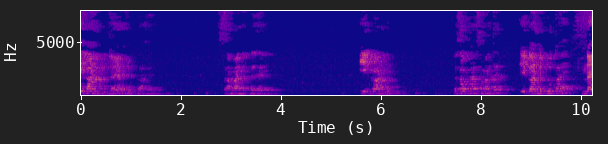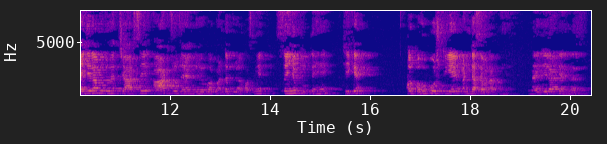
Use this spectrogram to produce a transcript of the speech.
एकांड जयांग होता है, सामान्यतः एकांड कैसा होता है सामान्यतः एकांड होता है। नाइजेला में जो है चार से आठ जो जैन जो है वो अंडक जो आपस में संयुक्त होते हैं, ठीक है? और बहुकोष्ठीय अंडा से बनाते हैं। नाइजेरिया के अंदर,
